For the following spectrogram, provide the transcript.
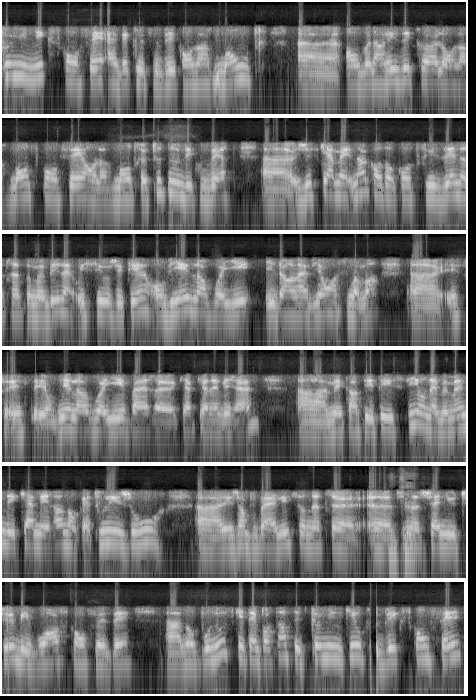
communique ce qu'on fait avec le public. On leur montre, euh, on va dans les écoles, on leur montre ce qu'on fait, on leur montre toutes nos découvertes. Euh, Jusqu'à maintenant, quand on construisait notre automobile ici au GPL, on vient de l'envoyer, il est dans l'avion en ce moment, euh, et, et- on vient de l'envoyer vers euh, Cap Canaveral. Euh, mais quand tu étais ici, on avait même des caméras, donc à tous les jours, euh, les gens pouvaient aller sur notre euh, sur notre chaîne YouTube et voir ce qu'on faisait. Euh, donc pour nous, ce qui est important, c'est de communiquer au public ce qu'on fait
